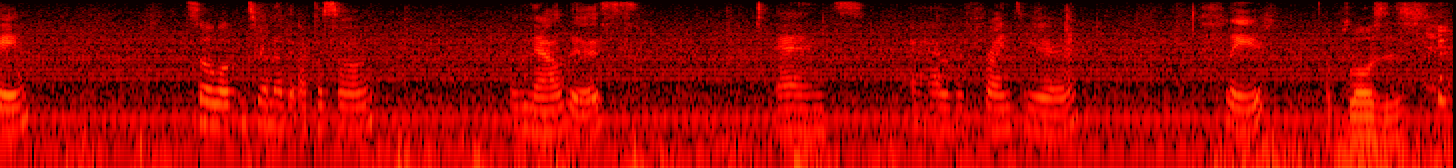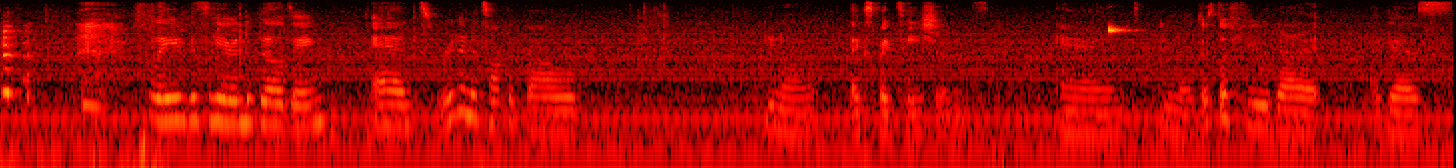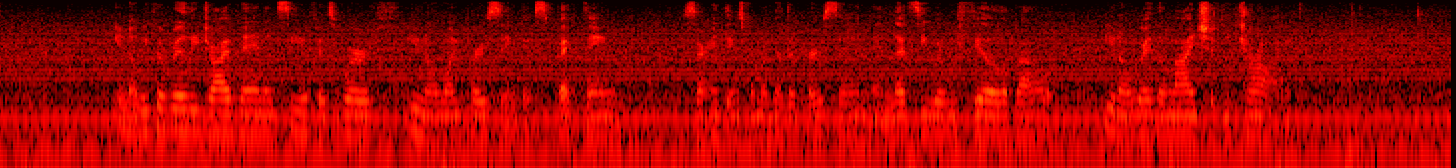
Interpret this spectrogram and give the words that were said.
Okay. So welcome to another episode of Now This. And I have a friend here, Flav. Applauses. Flav is here in the building, and we're gonna talk about, you know, expectations, and you know, just a few that I guess you know we could really drive in and see if it's worth you know one person expecting certain things from another person, and let's see where we feel about you know where the line should be drawn.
